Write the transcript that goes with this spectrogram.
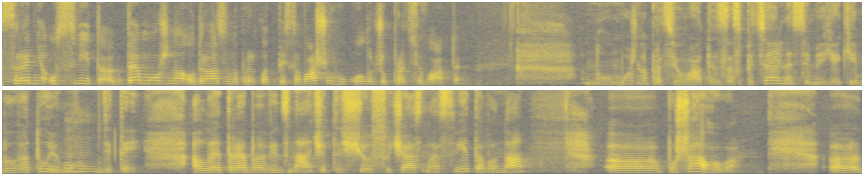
середня освіта, де можна одразу, наприклад, після вашого коледжу працювати. Ну, можна працювати за спеціальностями, які ми готуємо дітей. Але треба відзначити, що сучасна освіта вона е, пошагова. Е,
